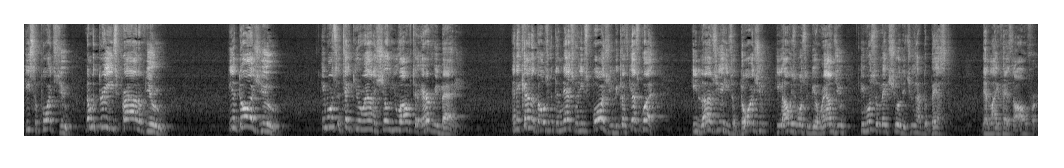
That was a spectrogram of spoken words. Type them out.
he supports you. Number three, he's proud of you. He adores you. He wants to take you around and show you off to everybody. And it kind of goes with the next one. He spoils you because guess what? He loves you. He adores you. He always wants to be around you. He wants to make sure that you have the best that life has to offer.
